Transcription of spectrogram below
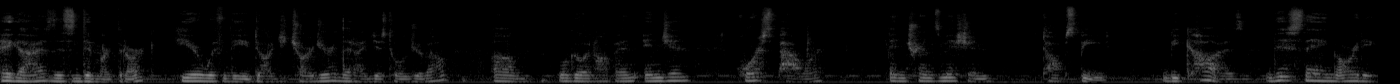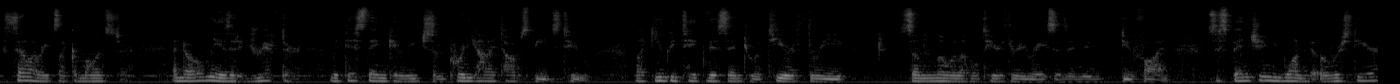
Hey guys, this is Denmark the Dark here with the Dodge Charger that I just told you about. Um, we'll go and hop in. Engine, horsepower, and transmission, top speed. Because this thing already accelerates like a monster. And not only is it a drifter, but this thing can reach some pretty high top speeds too. Like you could take this into a tier 3, some lower level tier 3 races and it'd do fine. Suspension, you want to oversteer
